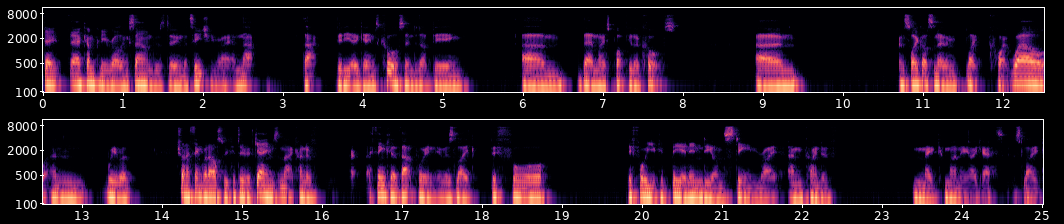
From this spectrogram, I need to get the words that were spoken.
they, their company, Rolling Sound, was doing the teaching, right? And that that video games course ended up being um, their most popular course. Um, and so I got to know them like quite well, and we were trying to think what else we could do with games, and that kind of I think at that point it was like before before you could be an indie on Steam, right, and kind of make money. I guess it's like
